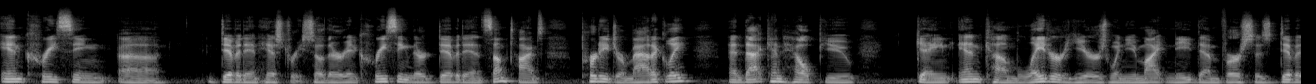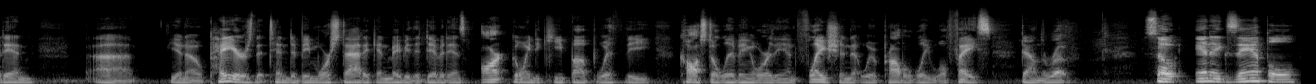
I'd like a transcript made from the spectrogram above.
increasing uh, dividend history. So they're increasing their dividends sometimes pretty dramatically, and that can help you gain income later years when you might need them versus dividend uh, you know payers that tend to be more static and maybe the dividends aren't going to keep up with the cost of living or the inflation that we probably will face down the road. So in example,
